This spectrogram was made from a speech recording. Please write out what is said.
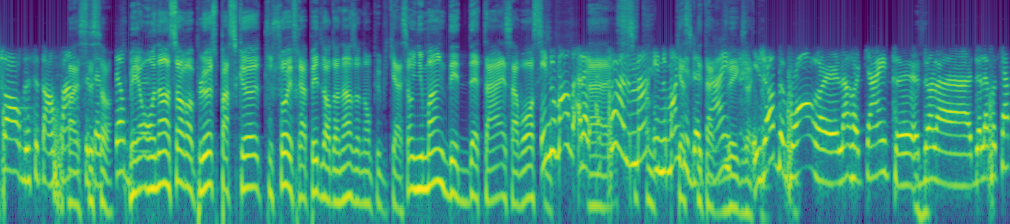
sort de cet enfant. Ben, c'est ça. de- Mais on en saura plus parce que tout ça est frappé de l'ordonnance de non-publication. Il nous manque des détails, savoir si. Il nous manque, alors, Euh, actuellement, si il nous manque des détails. et j'ai hâte de voir euh, la requête euh, de la de l'avocate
